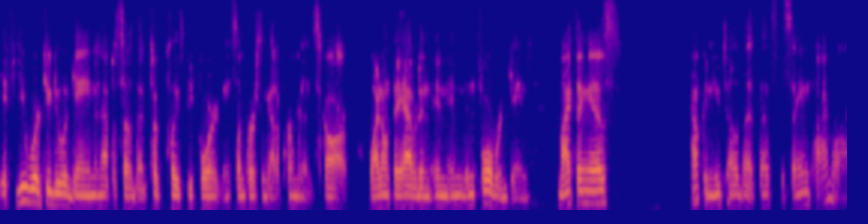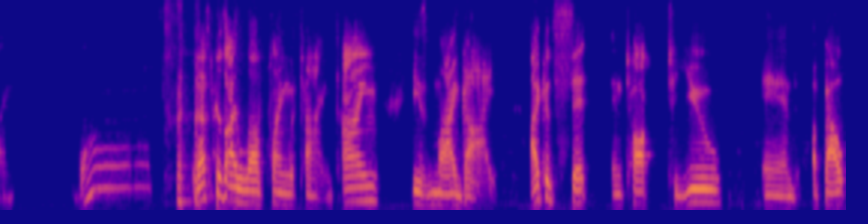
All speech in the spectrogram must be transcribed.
if you were to do a game, an episode that took place before it, and some person got a permanent scar, why don't they have it in in in, in forward games? My thing is, how can you tell that that's the same timeline? What? that's because I love playing with time. Time is my guy. I could sit and talk to you and about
